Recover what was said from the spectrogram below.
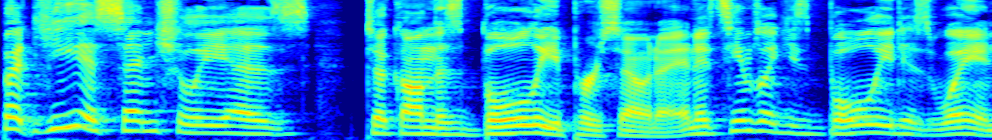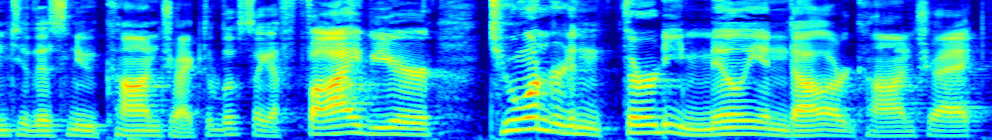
but he essentially has took on this bully persona, and it seems like he's bullied his way into this new contract. It looks like a five-year, $230 million contract.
